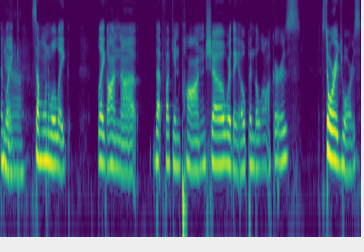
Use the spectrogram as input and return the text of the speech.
and like someone will like, like on uh, that fucking pawn show where they open the lockers. Storage Wars.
